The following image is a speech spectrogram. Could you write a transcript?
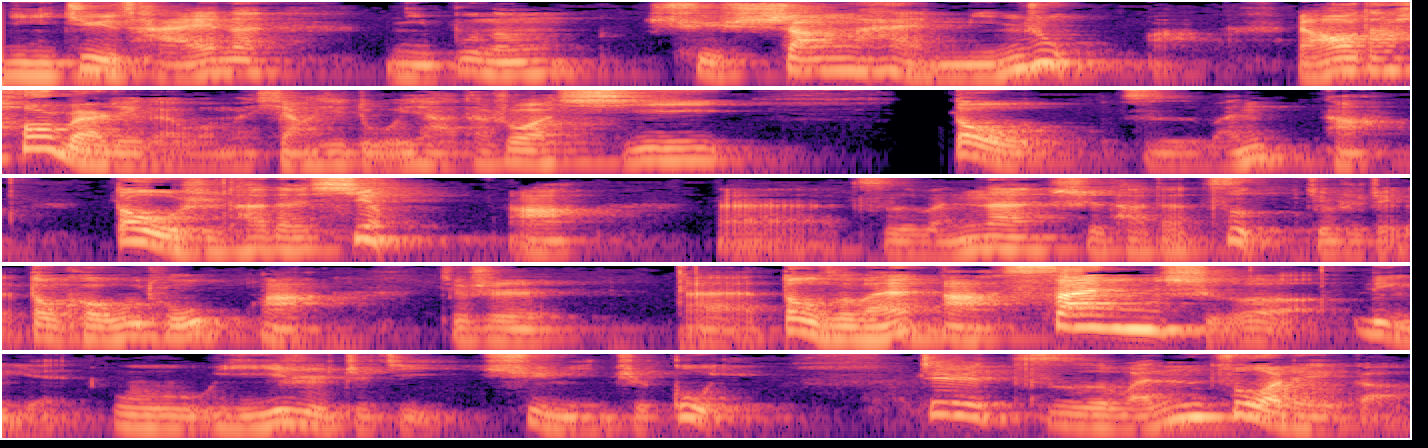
你聚财呢，你不能。去伤害民众啊！然后他后边这个我们详细读一下，他说：“西窦子文啊，窦是他的姓啊，呃，子文呢是他的字，就是这个豆蔻无图啊，就是呃豆子文啊，三舍令尹，无一日之计，恤民之故也。这是子文做这个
